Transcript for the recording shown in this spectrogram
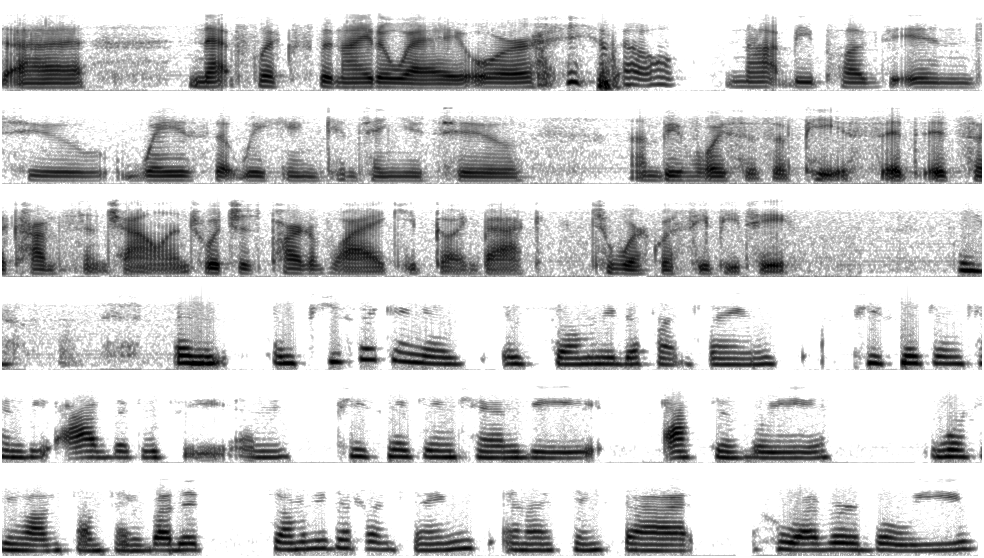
uh Netflix the night away or, you know, not be plugged into ways that we can continue to um, be voices of peace. It, it's a constant challenge, which is part of why I keep going back to work with CPT. Yeah. And and peacemaking is, is so many different things. Peacemaking can be advocacy and peacemaking can be actively working on something, but it's so many different things and I think that whoever believes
